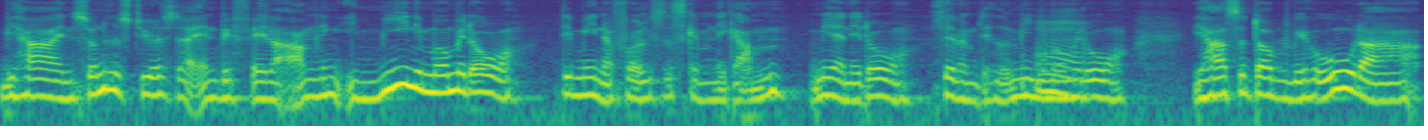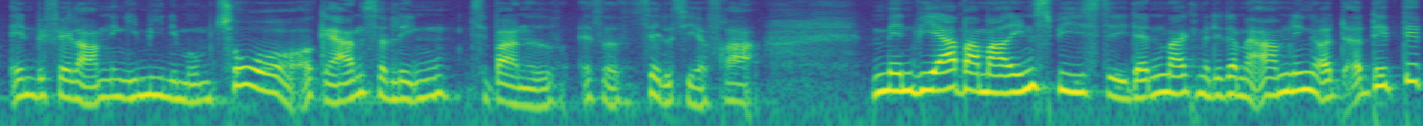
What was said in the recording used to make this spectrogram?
vi har en sundhedsstyrelse, der anbefaler amning i minimum et år, det mener folk, så skal man ikke amme mere end et år, selvom det hedder minimum mm. et år. Vi har så WHO, der anbefaler amning i minimum to år, og gerne så længe til barnet altså selv siger fra. Men vi er bare meget indspiste i Danmark med det der med amning, og, og det, det,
